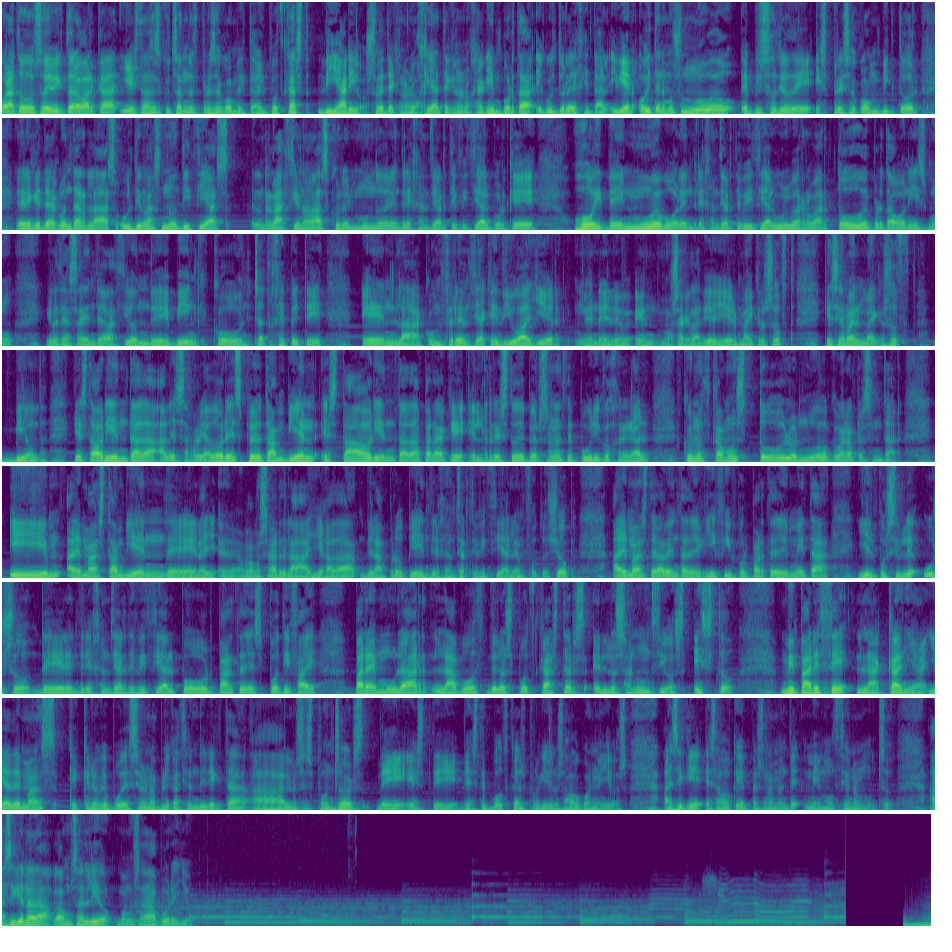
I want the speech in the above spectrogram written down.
Hola a todos, soy Víctor Abarca y estás escuchando Expreso con Víctor, el podcast diario sobre tecnología, tecnología que importa y cultura digital. Y bien, hoy tenemos un nuevo episodio de Expreso con Víctor en el que te voy a contar las últimas noticias relacionadas con el mundo de la inteligencia artificial, porque hoy de nuevo la inteligencia artificial vuelve a robar todo el protagonismo gracias a la integración de Bing con ChatGPT en la conferencia que dio ayer, en el, o sea, que la dio ayer Microsoft, que se llama el Microsoft Build, que está orientada a desarrolladores, pero también está orientada para que el resto de personas de público general conozcamos todo lo nuevo que van a presentar. Y además también eh, vamos a hablar de la llegada de la propia inteligencia inteligencia artificial en Photoshop, además de la venta de Giphy por parte de Meta y el posible uso de la inteligencia artificial por parte de Spotify para emular la voz de los podcasters en los anuncios. Esto me parece la caña y además que creo que puede ser una aplicación directa a los sponsors de este, de este podcast porque yo los hago con ellos. Así que es algo que personalmente me emociona mucho. Así que nada, vamos al lío, vamos a por ello.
